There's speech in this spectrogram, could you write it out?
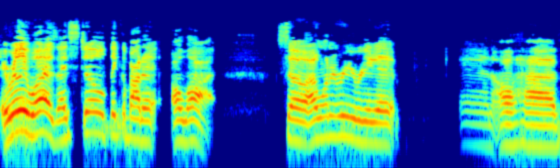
It really was. I still think about it a lot. So I want to reread it, and I'll have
